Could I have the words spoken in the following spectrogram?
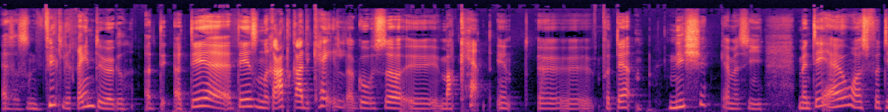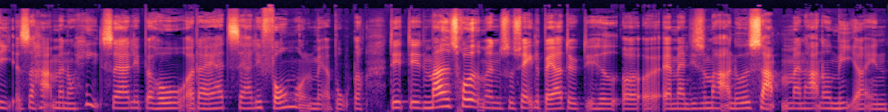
altså sådan virkelig rendyrket. Og det, og det, er, det er sådan ret radikalt at gå så øh, markant ind øh, på den niche, kan man sige. Men det er jo også fordi, at så har man nogle helt særlige behov, og der er et særligt formål med at bo der. Det, det er meget tråd med den sociale bæredygtighed, og, og at man ligesom har noget sammen, man har noget mere end,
